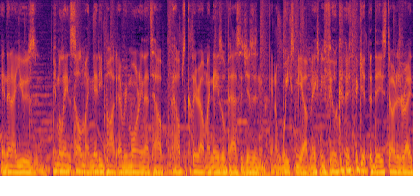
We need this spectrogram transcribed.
And then I use Himalayan salt in my neti pot every morning. That's how helps clear out my nasal passages and kind of wakes me up, makes me feel good to get the day started right.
